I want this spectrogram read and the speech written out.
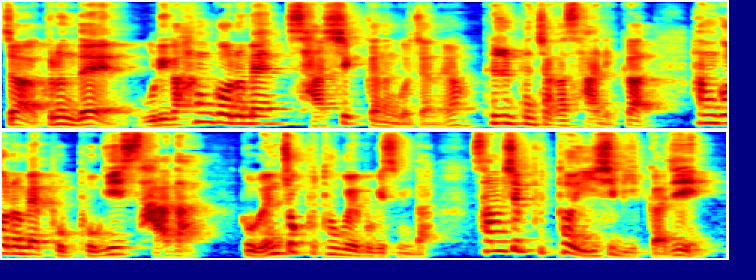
자, 그런데 우리가 한 걸음에 4씩 가는 거잖아요. 표준 편차가 4니까 한 걸음의 보폭이 4다. 그 왼쪽부터 구해 보겠습니다. 30부터 22까지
